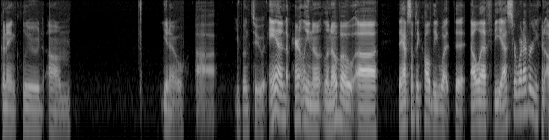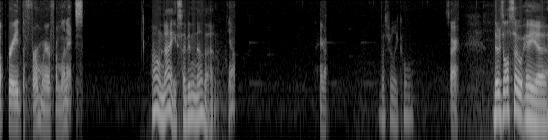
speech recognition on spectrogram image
going to include, um, you know, uh, Ubuntu, and apparently no, Lenovo uh, they have something called the what the LFVS or whatever. You can upgrade the firmware from Linux. Oh, nice. I didn't know that. Yeah. Hang on, That's really cool. sorry. There's also a. Uh,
